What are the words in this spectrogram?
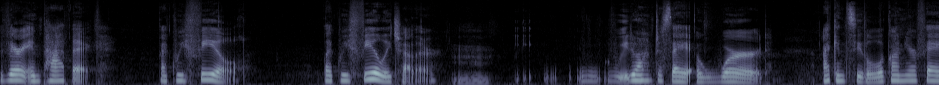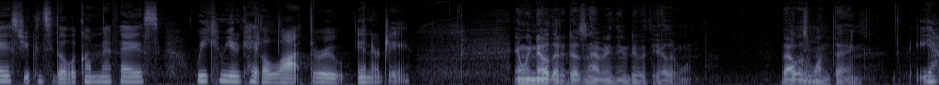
very empathic. Like we feel. Like we feel each other. We don't have to say a word. I can see the look on your face. You can see the look on my face. We communicate a lot through energy. And we know that it doesn't have anything to do with the other one. That was one thing. Yeah,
